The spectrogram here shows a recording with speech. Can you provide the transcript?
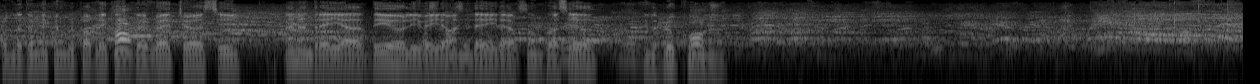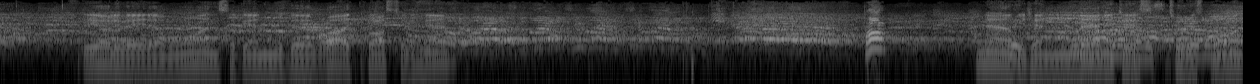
from the Dominican Republic in the red jersey and Andreia de Oliveira Bandeira from Brazil in the blue corner. De Oliveira once again with the right cross to the head. Stop. Now Guillen manages to respond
